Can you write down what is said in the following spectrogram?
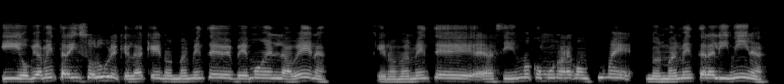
y obviamente la insoluble, que es la que normalmente vemos en la avena, que normalmente, así mismo como uno la consume, normalmente la elimina,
